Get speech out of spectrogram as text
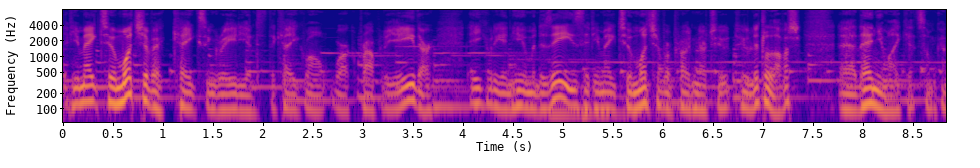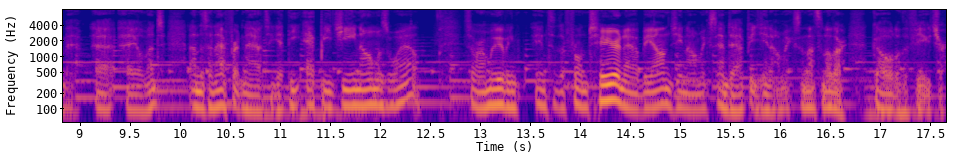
If you make too much of a cake's ingredient, the cake won't work properly either. Equally, in human disease, if you make too much of a protein or too, too little of it, uh, then you might get some kind of uh, ailment. And there's an effort now to get the epigenome as well. So we're moving into the frontier now beyond genomics into epigenomics, and that's another goal of the future.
